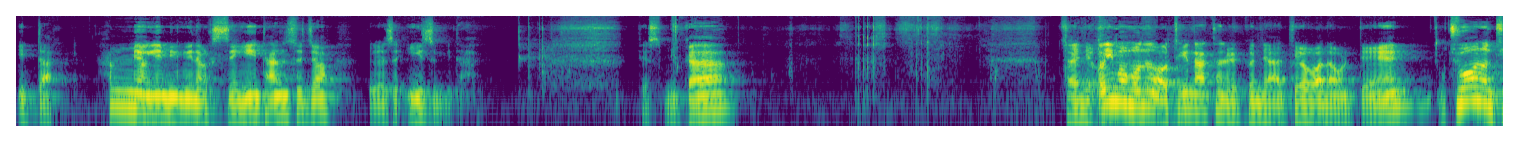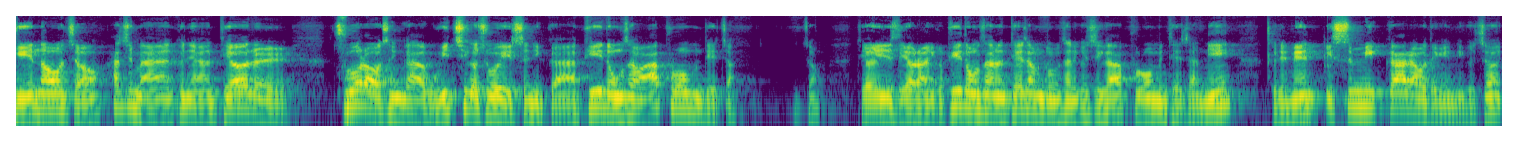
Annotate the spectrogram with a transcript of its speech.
있다. 한 명의 미국인 학생이 단수죠. 그래서 is입니다. 됐습니까? 자, 이제 의문문은 어떻게 나타낼 거냐, 대어가 나올 때. 주어는 뒤에 나오죠. 하지만 그냥 대어를 주어라고 생각하고 위치가 주어에 있으니까 비동사가 앞으로 오면 되죠. 그죠? 대어 is 대어라니까 비동사는 대장 동사니까 지가 앞으로 오면 되잖니? 그러면 있습니까? 라고 되겠니? 그죠?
